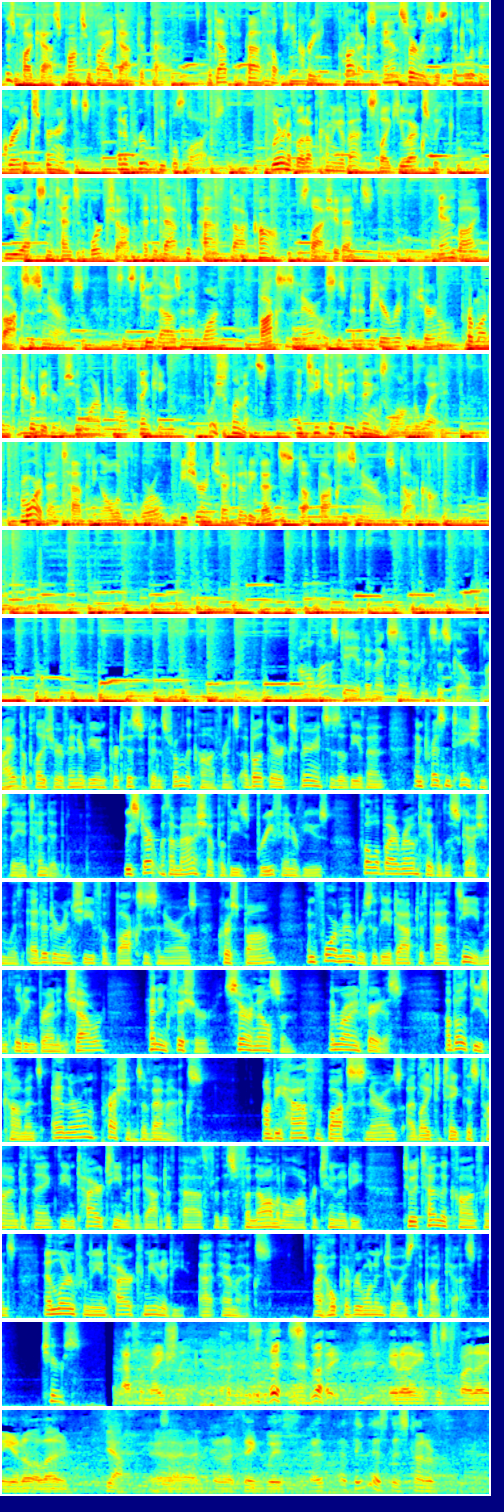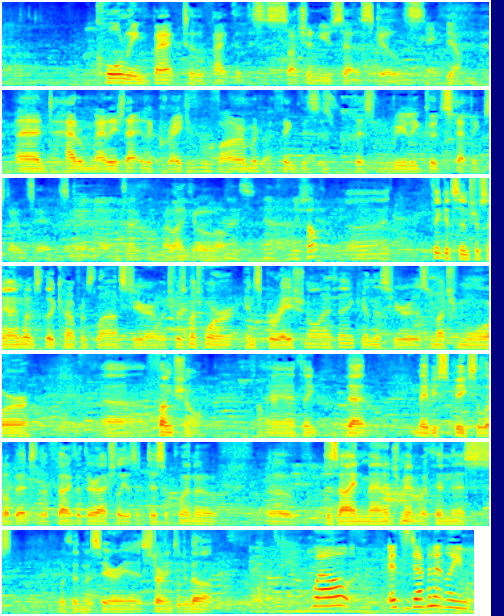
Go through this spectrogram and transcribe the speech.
This podcast is sponsored by Adaptive Path. Adaptive Path helps to create products and services that deliver great experiences and improve people's lives. Learn about upcoming events like UX Week, the UX Intensive Workshop at adaptivepath.com/events, and by Boxes and Arrows. Since 2001, Boxes and Arrows has been a peer-written journal promoting contributors who want to promote thinking, push limits, and teach a few things along the way. For more events happening all over the world, be sure and check out events.boxesandarrows.com. MX San Francisco, I had the pleasure of interviewing participants from the conference about their experiences of the event and presentations they attended. We start with a mashup of these brief interviews, followed by a roundtable discussion with editor in chief of Boxes and Arrows, Chris Baum, and four members of the Adaptive Path team, including Brandon Schauer, Henning Fischer, Sarah Nelson, and Ryan Freitas, about these comments and their own impressions of MX. On behalf of Boxes and Arrows, I'd like to take this time to thank the entire team at Adaptive Path for this phenomenal opportunity to attend the conference and learn from the entire community at MX. I hope everyone enjoys the podcast. Cheers. affirmation. it's like, you know, you just find out you're not alone. Yeah, Uh, and I think with, I, I think there's this kind of calling back to the fact that this is such a new set of skills, Yeah. and to how to manage that in a creative environment. I think this is there's some really good stepping stones here. So Exactly. I like it a lot. Nice. Yeah. And yourself? Uh, I think it's interesting. I went to the conference last year, which was much more inspirational, I think, and this year is much more uh, functional. And I think that maybe speaks a little bit to the fact that there actually is a discipline of, of design management within this within this area starting to develop. Well, it's definitely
